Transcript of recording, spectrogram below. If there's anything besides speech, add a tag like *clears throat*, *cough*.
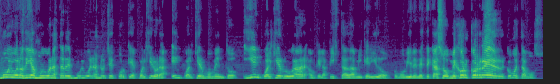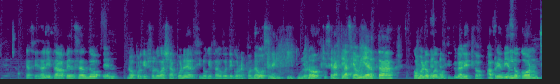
Muy buenos días, muy buenas tardes, muy buenas noches, porque a cualquier hora, en cualquier momento y en cualquier lugar, aunque la pista da mi querido, como viene en este caso, mejor correr. ¿Cómo estamos? Gracias, Dani. Estaba pensando en, no porque yo lo vaya a poner, sino que es algo que te corresponde a vos en el título, ¿no? ¿Qué será? ¿Clase abierta? ¿Cómo lo podemos titular esto? ¿Aprendiendo con...?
